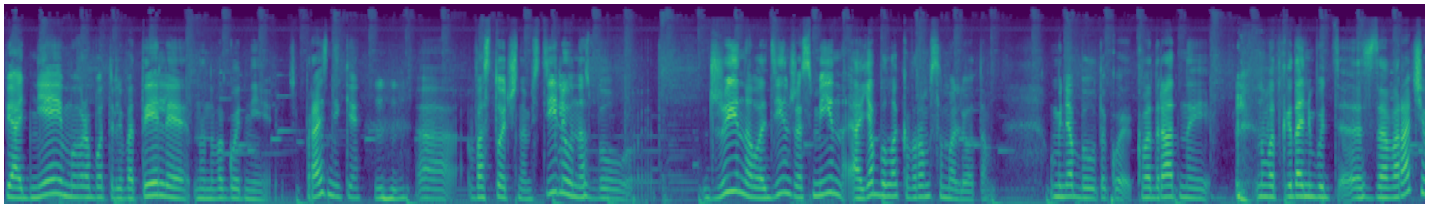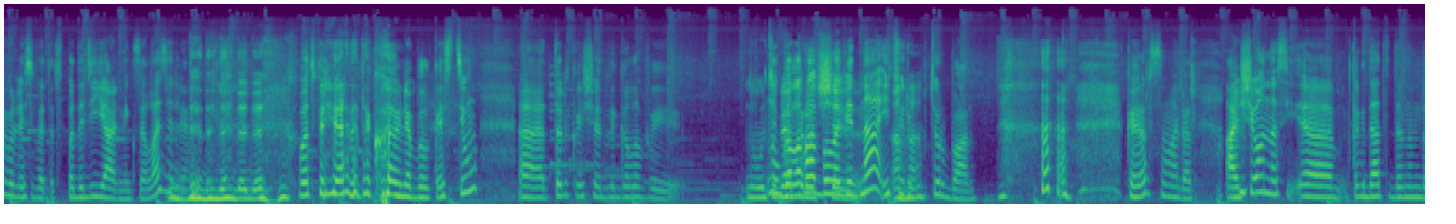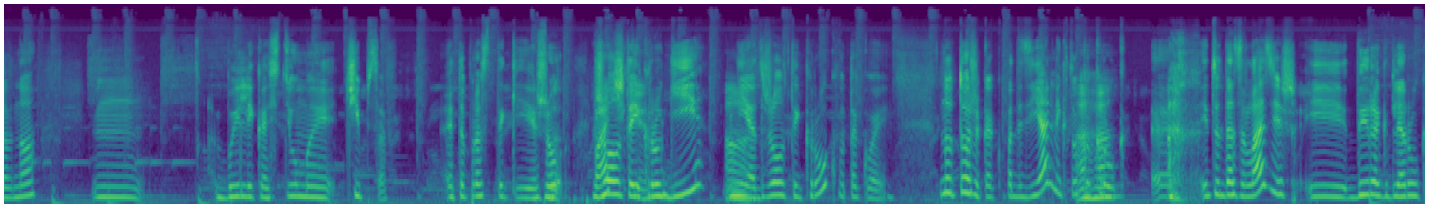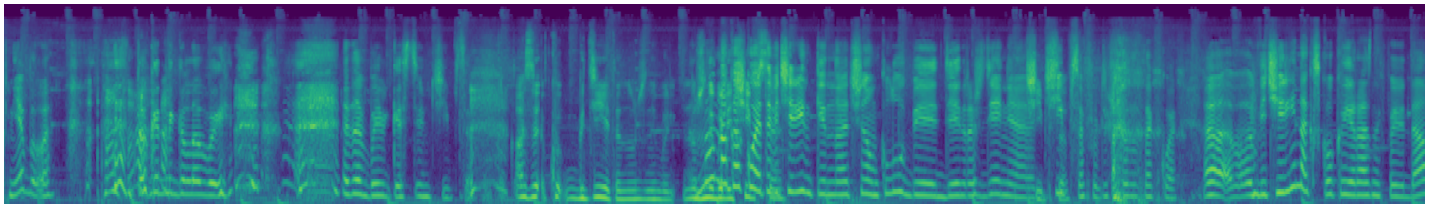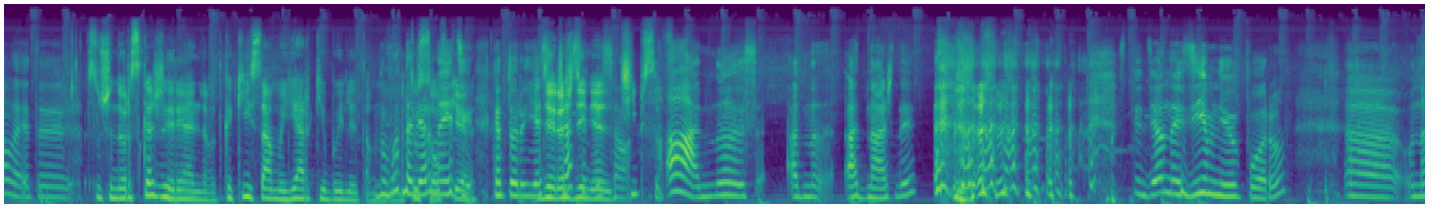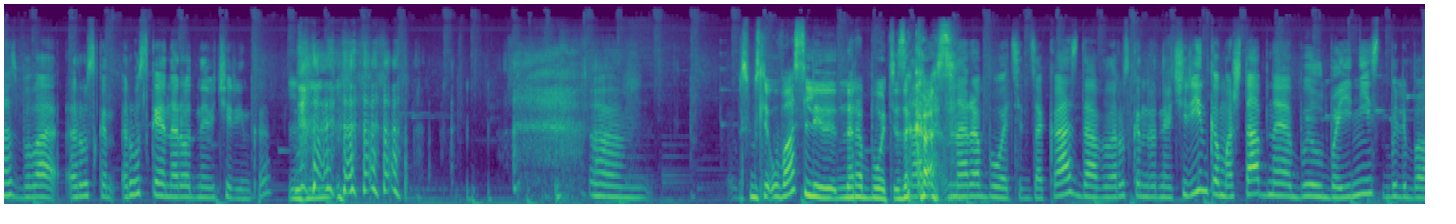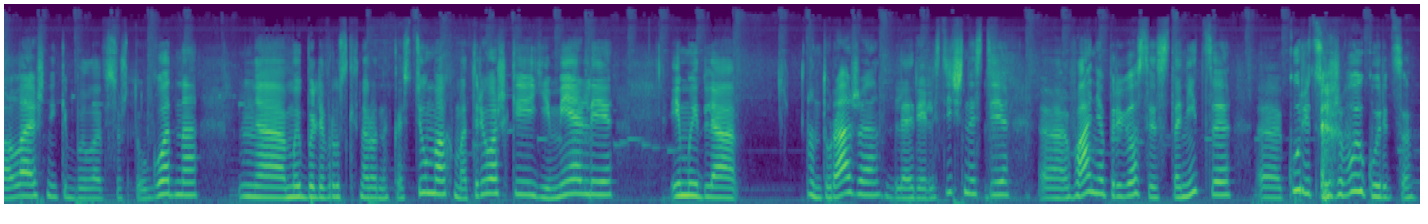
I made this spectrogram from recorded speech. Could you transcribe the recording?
пять дней, мы работали в отеле на новогодние праздники э, в восточном стиле. У нас был джин, Аладдин, Жасмин, а я была ковром-самолетом. У меня был такой квадратный... Ну вот когда-нибудь э, заворачивались в этот, в пододеяльник залазили? Да-да-да-да-да. Вот примерно такой у меня был костюм, э, только еще для головы. Ну, у Ну, тебя, голова короче, была видна и тюрь- ага. тюрбан. Ковер самолет. А еще у нас э, когда-то давным-давно м, были костюмы чипсов. Это просто такие жел- желтые круги. А. Нет, желтый круг вот такой. Ну, тоже как пододеяльник, только Ага. круг. Э, И туда залазишь, и дырок для рук не было, только для головы. Это был костюм чипсов. А где это нужны были? Нужны ну, на какой-то вечеринке на ночном клубе, день рождения Чипсов. или что-то такое. Э, Вечеринок, сколько я разных повидала, это... Слушай, ну расскажи реально, вот какие самые яркие были там Ну вот, наверное, эти, которые я День сейчас рождения чипсов? А, ну, одно- однажды, в студеную зимнюю пору, э, у нас была русско- русская народная вечеринка. Эм, В смысле, у вас или на работе На- заказ? На, работе заказ, да, была русская народная вечеринка, масштабная, был баянист, были балалайшники, было все что угодно. А, Мы были в русских народных костюмах, матрешки, емели, и мы для антуража, для реалистичности э, Ваня привез из станицы э, курицу, живую курицу.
